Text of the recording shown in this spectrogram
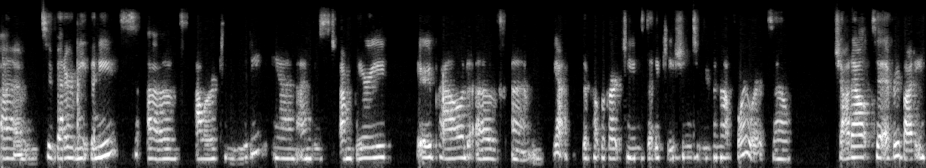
um, to better meet the needs of our community. And I'm just, I'm very, very proud of, um, yeah, the public art team's dedication to moving that forward. So shout out to everybody.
